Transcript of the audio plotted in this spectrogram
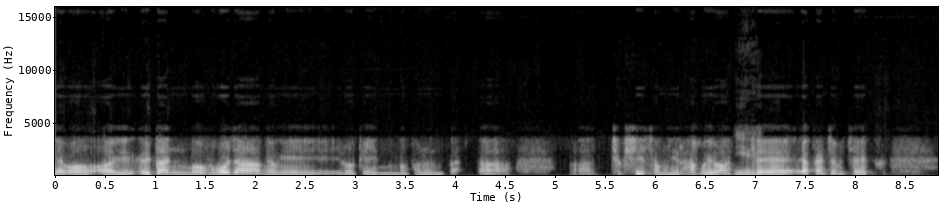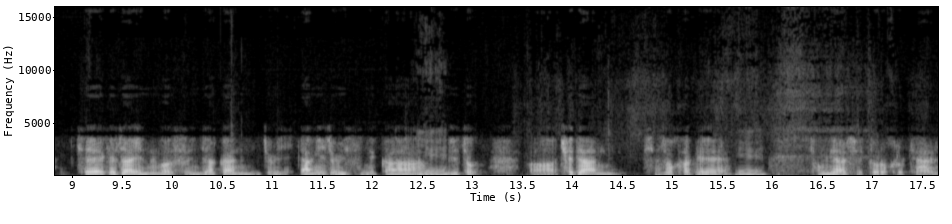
예, 뭐 어, 일단 뭐 후보자 명의로 돼 있는 부분은 어, 어, 즉시 정리를 하고요. 예. 제 약간 좀제제 계좌에 있는 것은 약간 좀 양이 좀 있으니까 예. 저, 어, 최대한 신속하게 예. 정리할 수 있도록 그렇게 할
